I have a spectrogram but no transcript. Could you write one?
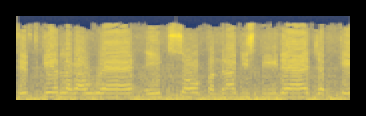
फिफ्थ गियर लगा हुआ है 115 की स्पीड है, जबकि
